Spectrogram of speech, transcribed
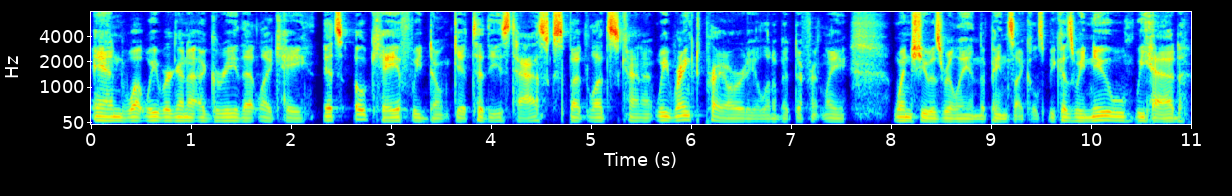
and what we were going to agree that, like, hey, it's okay if we don't get to these tasks, but let's kind of, we ranked priority a little bit differently when she was really in the pain cycles because we knew we had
